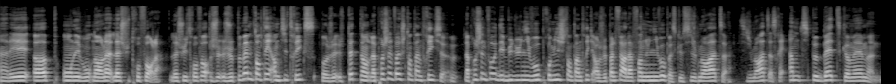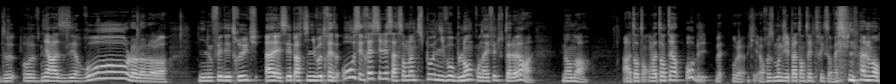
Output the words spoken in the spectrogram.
Allez, hop, on est bon. Non, là, là, je suis trop fort, là. Là, je suis trop fort. Je, peux même tenter un petit trick. Bon, peut-être la prochaine fois que je tente un trick, euh, la prochaine fois au début du niveau, promis, je tente un trick. Alors, je vais pas le faire à la fin du niveau parce que si je me rate, si je me rate, ça serait un petit peu bête quand même de revenir à zéro. Oh là là là là. Il nous fait des trucs. Allez, c'est parti, niveau 13. Oh, c'est très stylé, ça ressemble un petit peu au niveau blanc qu'on avait fait tout à l'heure, mais en noir. Ah, attends, attends, on va tenter un... Oh, bah, oh là, ok, heureusement que j'ai pas tenté le trick en fait, finalement.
